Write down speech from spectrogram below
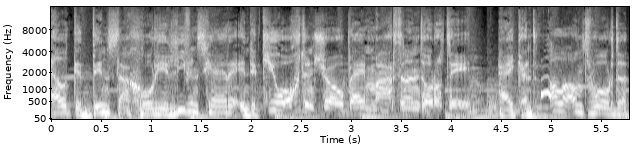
Elke dinsdag hoor je Lievenscheire in de Q-ochtendshow bij Maarten en Dorothee. Hij kent alle antwoorden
